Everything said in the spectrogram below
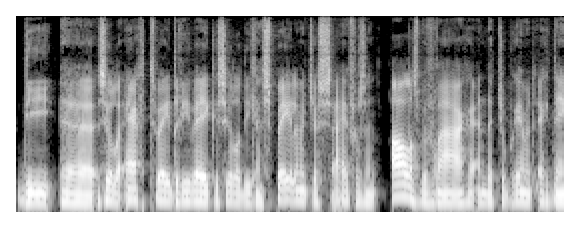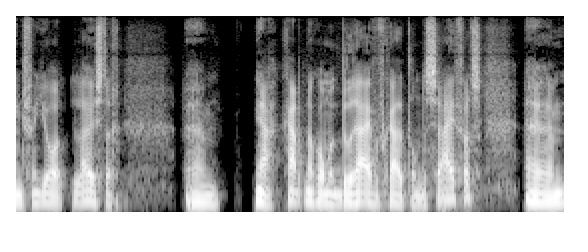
Die eh, zullen echt twee, drie weken zullen die gaan spelen met jouw cijfers en alles bevragen. En dat je op een gegeven moment echt denkt van, joh, luister, ehm, ja, gaat het nog om het bedrijf of gaat het om de cijfers? Ehm,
